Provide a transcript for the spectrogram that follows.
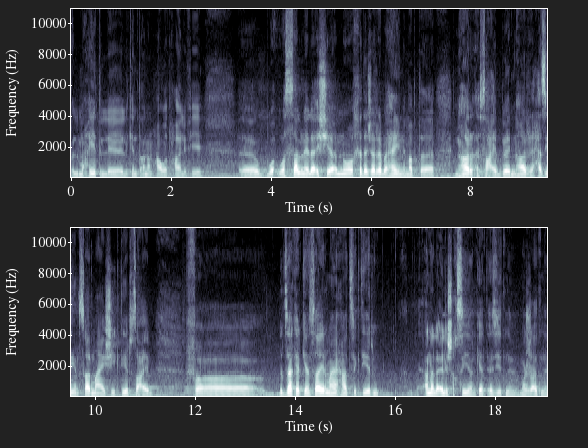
والمحيط اللي, اللي كنت أنا محاوط حالي فيه. وصلني لإشياء إنه خدها جربها هينة ما بت نهار صعب نهار حزين صار معي شيء كثير صعب. ف بتذكر كان صاير معي حادثة كثير أنا لإلي شخصيا كانت أذيتني وجعتني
